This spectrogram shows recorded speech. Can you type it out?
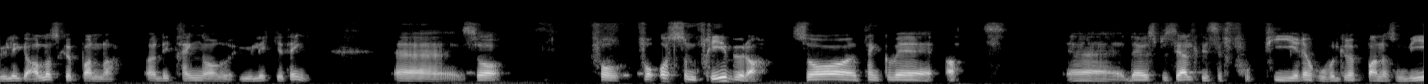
ulike aldersgruppene. Da. De trenger ulike ting. Eh, så for, for oss som fribu, da, så tenker vi at eh, det er jo spesielt disse fire hovedgruppene som vi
